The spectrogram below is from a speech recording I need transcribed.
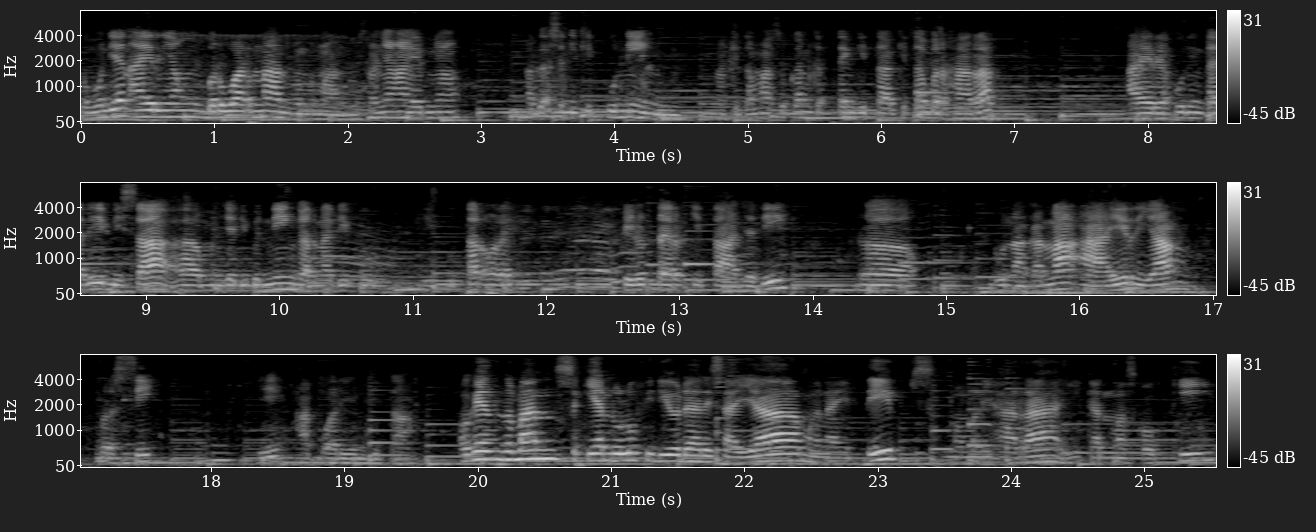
Kemudian air yang berwarna teman-teman. Misalnya airnya agak sedikit kuning. Nah kita masukkan ke tank kita. Kita berharap air yang kuning tadi bisa uh, menjadi bening karena diputar oleh filter kita. Jadi uh, gunakanlah air yang bersih di akuarium kita. Oke teman-teman sekian dulu video dari saya mengenai tips memelihara ikan mas koki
